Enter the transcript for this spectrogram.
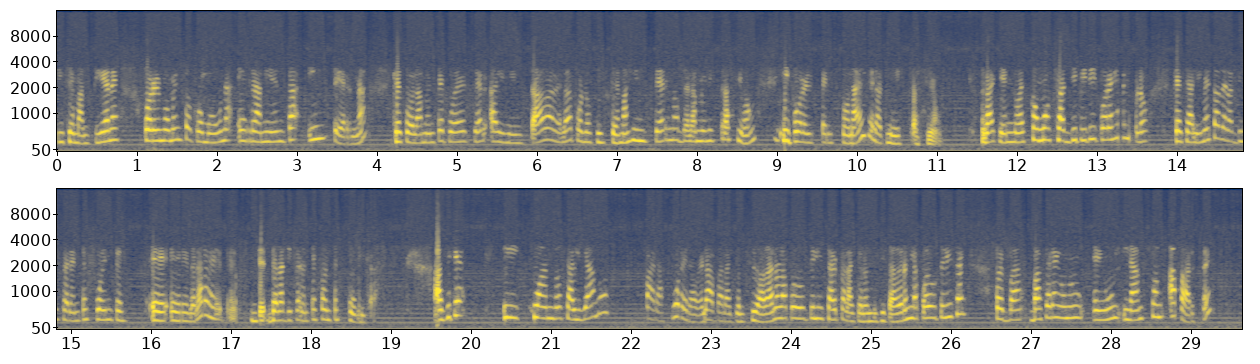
y, se mantiene por el momento como una herramienta interna que solamente puede ser alimentada ¿verdad? por los sistemas internos de la administración y por el personal de la administración. ¿Verdad? Que no es como ChatGPT, por ejemplo, que se alimenta de las diferentes fuentes, eh, eh, ¿verdad? De, de las diferentes fuentes públicas. Así que, y cuando salgamos para afuera, ¿verdad? Para que el ciudadano la pueda utilizar, para que los licitadores la puedan utilizar, pues va, va a ser en un, en un aparte,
